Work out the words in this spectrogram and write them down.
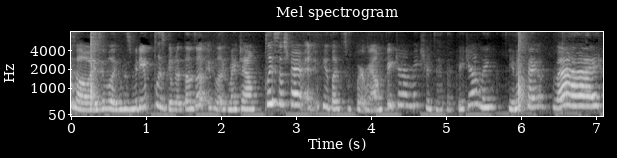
as always, if you like this video, please give it a thumbs up. If you like my channel, please subscribe. And if you'd like to support me on Patreon, make sure to hit that Patreon link. See you next time. Bye!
